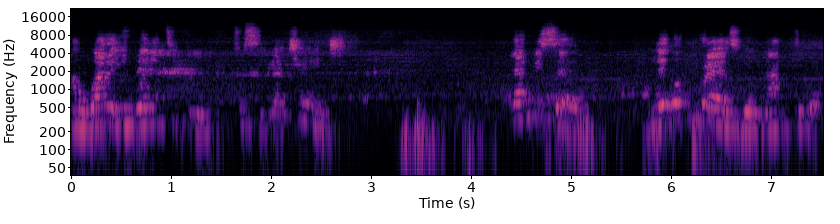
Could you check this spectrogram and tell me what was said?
And what are you willing to do to see that change? Henry said, little prayers will not do it.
